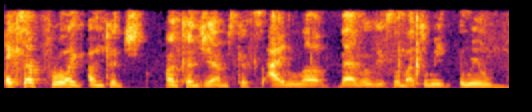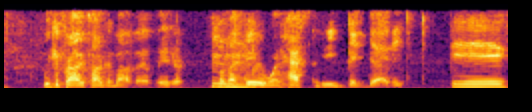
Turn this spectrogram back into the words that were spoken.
except for like Uncut Gems, because I love that movie so much, and we we we could probably talk about that later. But my Hmm. favorite one has to be Big Daddy. Big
